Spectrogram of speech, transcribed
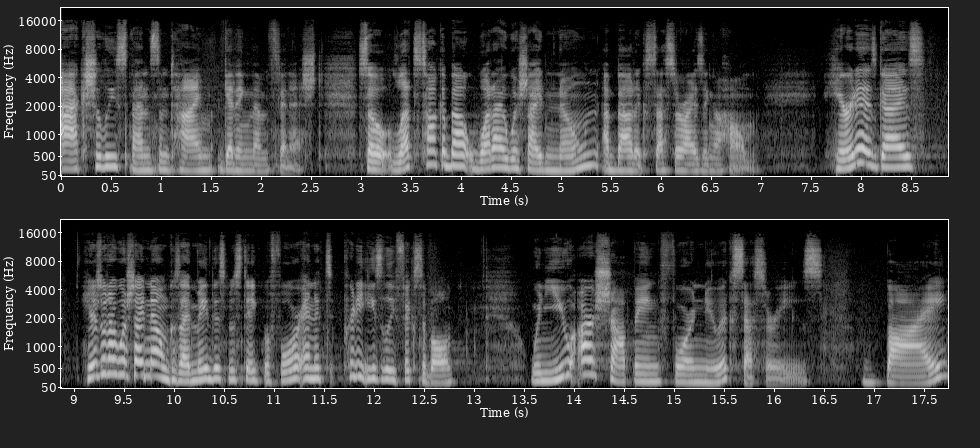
actually spend some time getting them finished. So let's talk about what I wish I'd known about accessorizing a home. Here it is, guys. Here's what I wish I'd known because I've made this mistake before and it's pretty easily fixable. When you are shopping for new accessories, buy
